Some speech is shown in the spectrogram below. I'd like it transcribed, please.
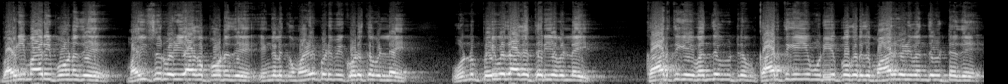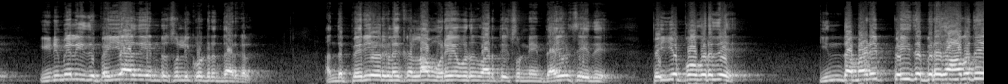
வழி மாறி போனது மைசூர் வழியாக போனது. எங்களுக்கு மழை பொழிவை கொடுக்கவில்லை. ஒன்றும் பெய்வதாக தெரியவில்லை. கார்த்திகை வந்து விட்டு கார்த்திகையும் முடிய போகிறது மார்கழி வந்து விட்டது இனிமேல் இது பெய்யாது என்று சொல்லிக் கொண்டிருந்தார்கள். அந்த பெரியவர்களுக்கெல்லாம் ஒரே ஒரு வார்த்தை சொன்னேன். தயவு செய்து பெய்ய போகிறது. இந்த மழை பெய்த பிறகாவது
